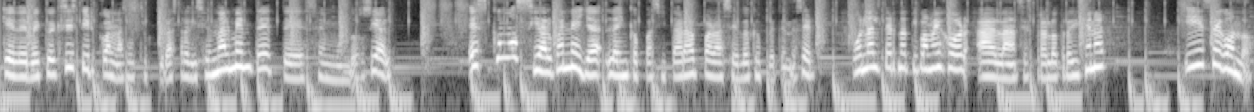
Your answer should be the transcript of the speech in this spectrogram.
que debe coexistir con las estructuras tradicionalmente de ese mundo social. Es como si algo en ella la incapacitara para hacer lo que pretende ser, una alternativa mejor a la ancestral o tradicional. Y segundo,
